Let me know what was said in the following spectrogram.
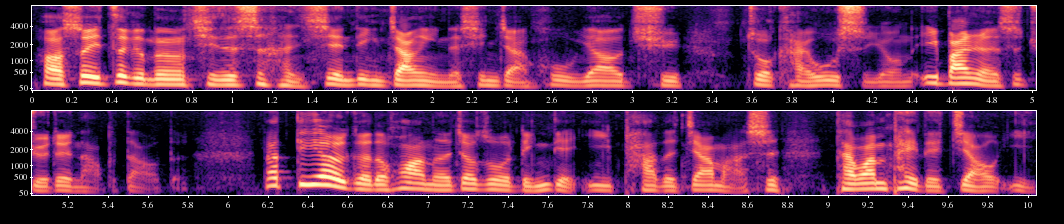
好，所以这个呢，其实是很限定张颖的新展户要去做开户使用的，一般人是绝对拿不到的。那第二个的话呢，叫做零点一趴的加码是台湾配的交易，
